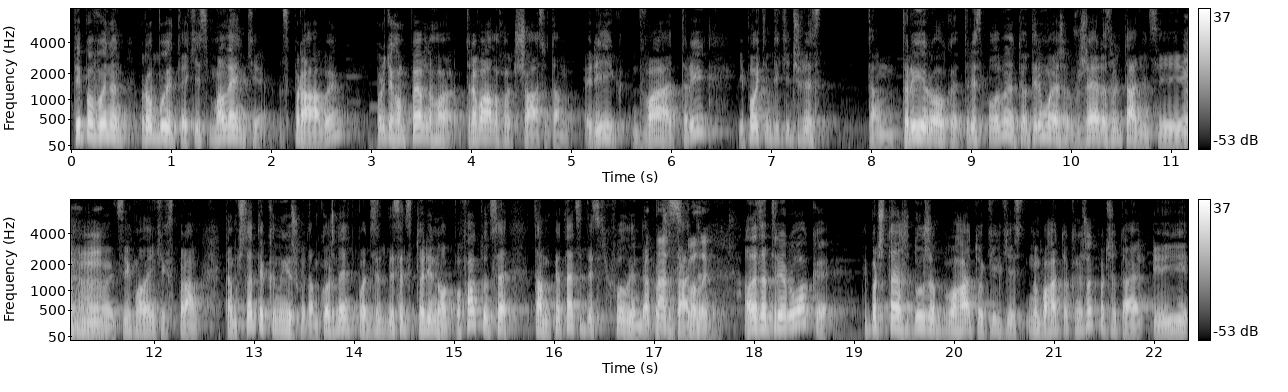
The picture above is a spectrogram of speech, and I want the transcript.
ти повинен робити якісь маленькі справи протягом певного тривалого часу, там рік, два, три, і потім тільки через там три роки, три з половиною, ти отримуєш вже результат від цієї, е, цих маленьких справ. Там читати книжку, там кожен день по 10 10 сторінок. По факту це там 15-10 хвилин, да, 15 прочитати. хвилин. Але за три роки ти почитаєш дуже багато кількість, ну багато книжок почитаєш, і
